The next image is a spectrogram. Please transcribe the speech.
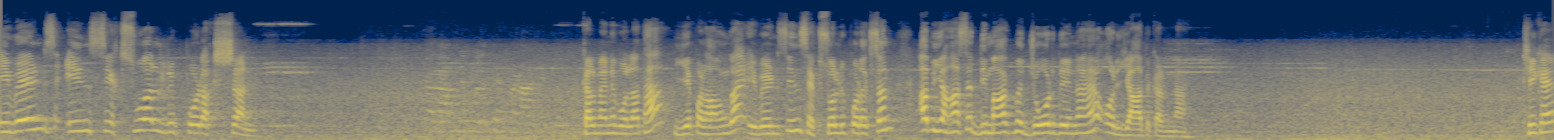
इवेंट्स इन सेक्सुअल रिप्रोडक्शन कल मैंने बोला था, ये पढ़ाऊँगा। इवेंट्स इन सेक्सुअल रिप्रोडक्शन अब यहाँ से दिमाग में ज़ोर देना है और याद करना है। ठीक है?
